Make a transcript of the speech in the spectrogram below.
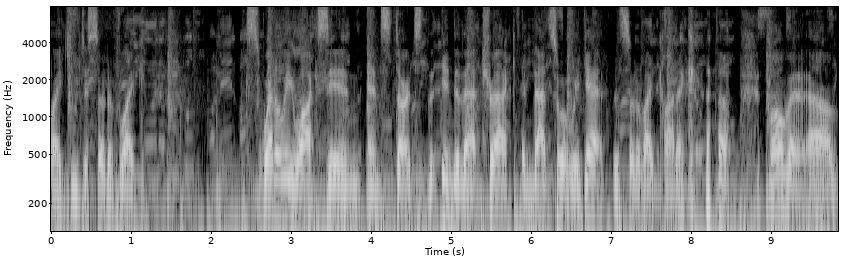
Like he just sort of like sweatily walks in and starts the, into that track, and that's what we get. This sort of iconic moment. Um,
